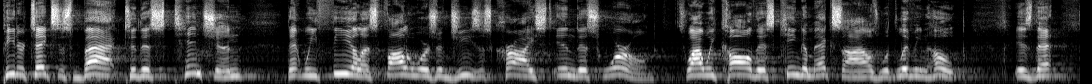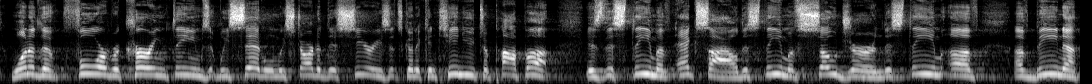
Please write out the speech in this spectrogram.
Peter takes us back to this tension that we feel as followers of Jesus Christ in this world. It's why we call this kingdom exiles with living hope, is that one of the four recurring themes that we said when we started this series that's going to continue to pop up is this theme of exile, this theme of sojourn, this theme of, of being a,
